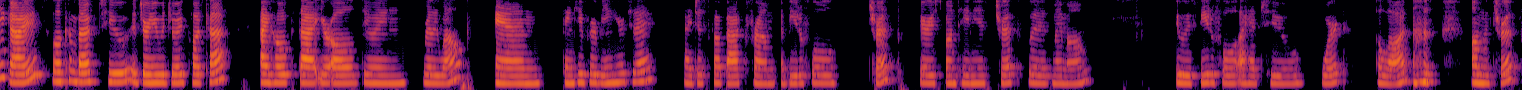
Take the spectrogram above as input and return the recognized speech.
Hey guys, welcome back to a Journey with Joy podcast. I hope that you're all doing really well and thank you for being here today. I just got back from a beautiful trip, very spontaneous trip with my mom. It was beautiful. I had to work a lot on the trip,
